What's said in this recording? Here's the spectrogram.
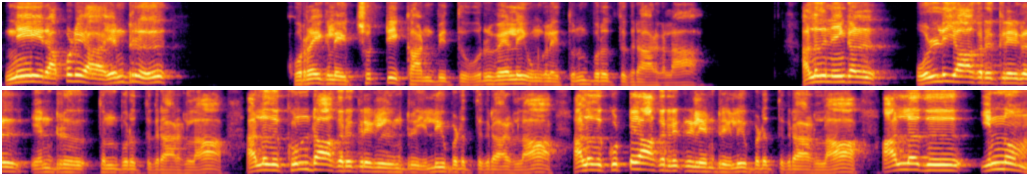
நீர் அப்படி என்று குறைகளை சுட்டி காண்பித்து ஒருவேளை உங்களை துன்புறுத்துகிறார்களா? அல்லது நீங்கள் ஒல்லியாக இருக்கிறீர்கள் என்று துன்புறுத்துகிறார்களா? அல்லது குண்டாக இருக்கிறீர்கள் என்று இழிவுபடுத்துகிறார்களா? அல்லது குட்டையாக இருக்கிறீர்கள் என்று இழிவுபடுத்துகிறார்களா? அல்லது இன்னும்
